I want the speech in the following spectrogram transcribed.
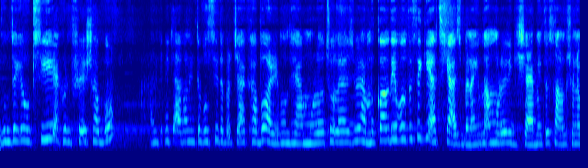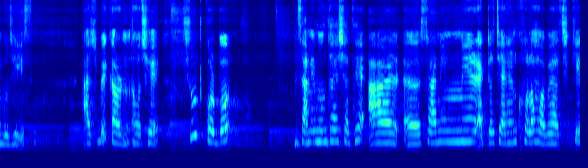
ঘুম থেকে উঠছি এখন ফ্রেশ হব। আমি থেকে চা বানাইতে বলছি তারপর চা খাব আর এর মধ্যে আম্মুরাও চলে আসবে। আম্মু কল দিয়ে বলতেছে কি আজকে আসবে না কিন্তু আম্মুরা রিক্সায় আমি তো সাউন্ড শুনে বুঝে গেছি। আসবে, কারণ হচ্ছে শুট করব সামি মুন্থার সাথে। আর সানিমের একটা চ্যানেল খোলা হবে আজকে।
